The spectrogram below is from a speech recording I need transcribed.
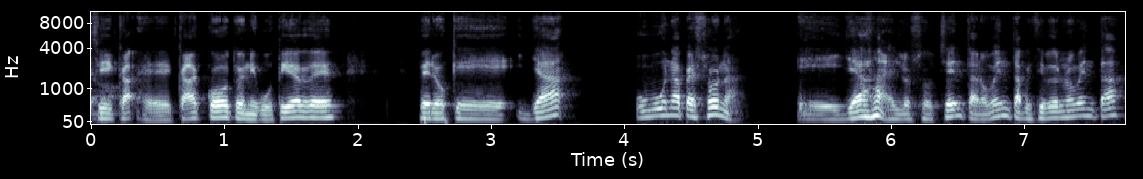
sí, eh, Caco, Tony Gutiérrez, pero que ya hubo una persona, eh, ya en los 80 90 principios de los 90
